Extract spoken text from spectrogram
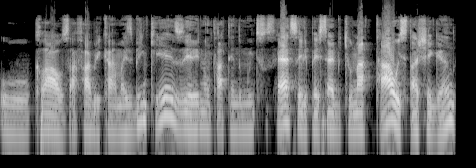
o Klaus a fabricar mais brinquedos, ele não está tendo muito sucesso, ele percebe que o Natal está chegando,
